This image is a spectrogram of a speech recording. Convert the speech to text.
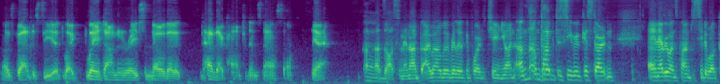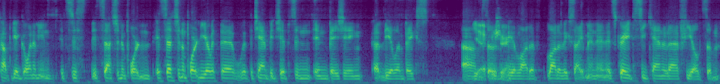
was glad to see it. Like lay it down in a race and know that it had that confidence now. So yeah. Um, That's awesome, and I'm, I'm really looking forward to cheering you on. I'm, I'm pumped to see Ruka starting, and everyone's pumped to see the World Cup get going. I mean, it's just it's such an important it's such an important year with the with the championships in in Beijing, uh, the Olympics. Um, yeah, so there'll sure. be a lot of lot of excitement, and it's great to see Canada field some.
